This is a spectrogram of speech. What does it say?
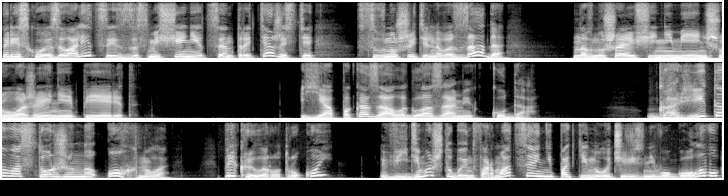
рискуя завалиться из-за смещения центра тяжести с внушительного зада на внушающий не меньше уважения перед. Я показала глазами, куда. Горита восторженно охнула, прикрыла рот рукой, видимо, чтобы информация не покинула через него голову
